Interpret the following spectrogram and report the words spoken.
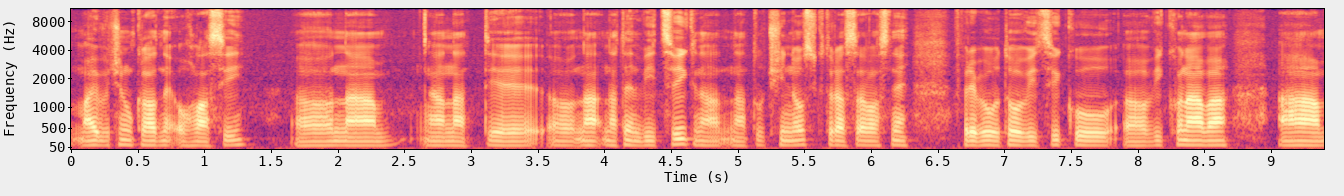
majú väčšinou kladné ohlasy na, na, tie, na, na ten výcvik, na, na tú činnosť, ktorá sa vlastne v priebehu toho výcviku vykonáva. A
